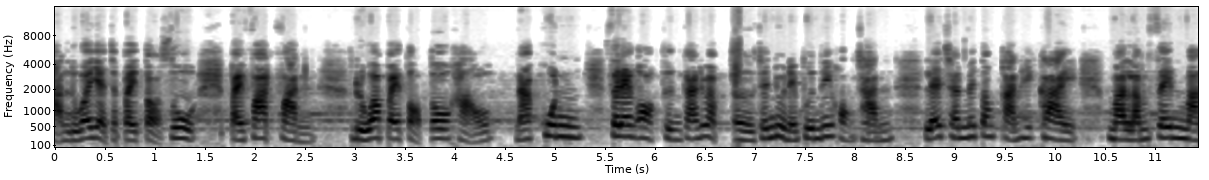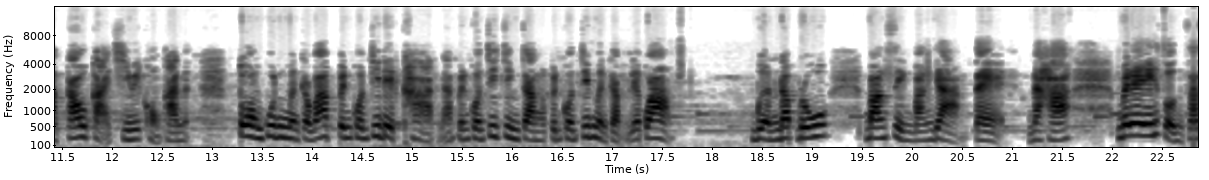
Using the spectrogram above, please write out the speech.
ขันหรือว่าอยากจะไปต่อสู้ไปฟาดฟัน หรือว่าไปตอบโต้เขา นะคุณแสดงออกถึงการที่แบบเออฉันอยู่ในพื้นที่ของฉัน และฉันไม่ต้องการให้ใคร มาล้ำเส้นมาก้าวไก่ชีวิตของฉันตัวของคุณเหมือนกับว่าเป็นคนที่เด็ดขาดนะเป็นคนที่จริงจัง เป็นคนที่เหมือนกับเรียกว่าเหมือนรับรู้บางสิ่งบางอย่างแต่นะคะ ไม่ได้สนใจ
